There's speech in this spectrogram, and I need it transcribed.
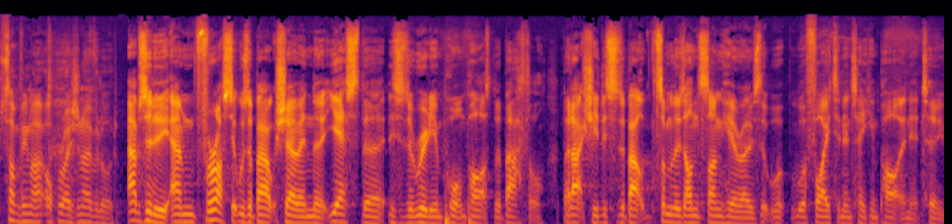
something like Operation Overlord. Absolutely, and for us, it was about showing that yes, the, this is a really important part of the battle, but actually, this is about some of those unsung heroes that were, were fighting and taking part in it too.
